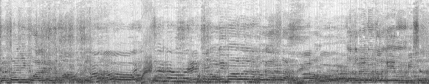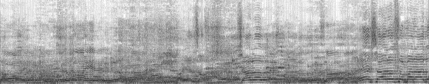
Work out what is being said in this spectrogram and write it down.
gandahan yung quality ng mga content. Mas huwag kayo mawawala ng pag-asa. No? Gatuloy lang talaga yung minsan down tayo. Pero pagpatuloy nyo lang. Ayan, so, shoutout Manalo Twins, ba? Ayan, shoutout sa Manalo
